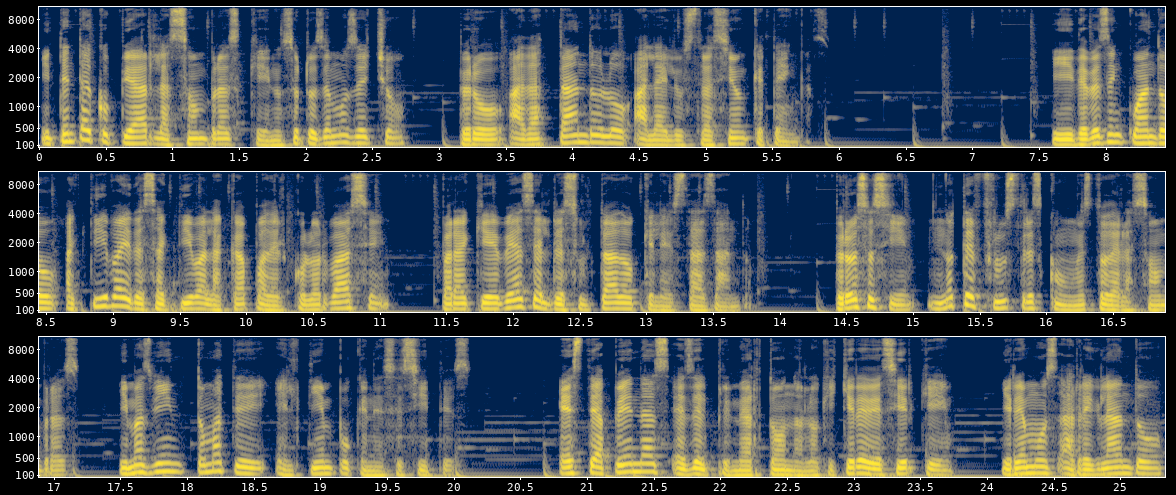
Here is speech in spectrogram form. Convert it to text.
intenta copiar las sombras que nosotros hemos hecho, pero adaptándolo a la ilustración que tengas y de vez en cuando activa y desactiva la capa del color base para que veas el resultado que le estás dando. Pero eso sí, no te frustres con esto de las sombras y más bien tómate el tiempo que necesites. Este apenas es el primer tono, lo que quiere decir que iremos arreglando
